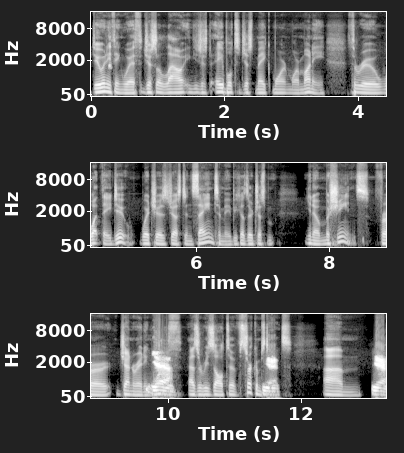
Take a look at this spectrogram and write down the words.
do anything with just allowing just able to just make more and more money through what they do which is just insane to me because they're just you know machines for generating Yeah. wealth as a result of circumstance um yeah.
